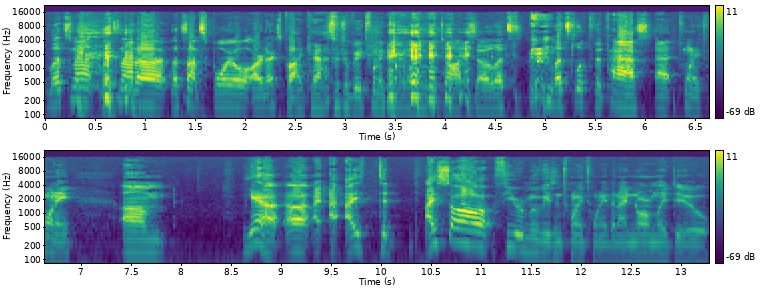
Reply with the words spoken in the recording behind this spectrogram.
let's not let's not uh let's not spoil our next podcast, which will be a 2021 movie talk. So let's let's look to the past at 2020. Um, yeah, uh, I, I I did I saw fewer movies in 2020 than I normally do,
